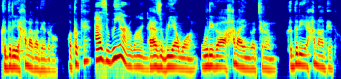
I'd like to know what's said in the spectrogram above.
그들이 하나가 되도록. 어떻게? as we are one. As we are one. 우리가 하나인 것처럼 그들이 하나 되도록.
